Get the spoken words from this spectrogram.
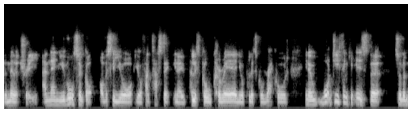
the military. And then you've also got obviously your your fantastic you know political career and your political record. You know what do you think it is that sort of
